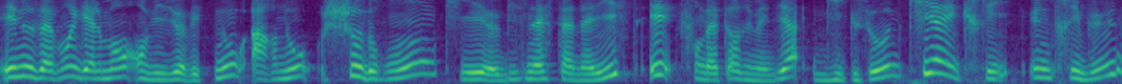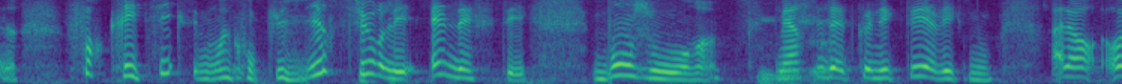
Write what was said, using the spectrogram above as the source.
Et nous avons également en visio avec nous Arnaud Chaudron, qui est euh, business analyst et fondateur du média Geekzone, qui a écrit une tribune fort critique, c'est le moins qu'on puisse dire, sur les NFT. Bonjour. Merci d'être connecté avec nous. Alors, oh,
